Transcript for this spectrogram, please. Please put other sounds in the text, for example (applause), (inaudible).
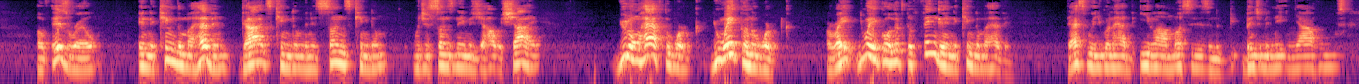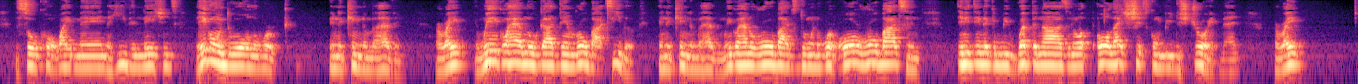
of Israel, in the kingdom of heaven, God's kingdom and his son's kingdom, which his son's name is Yahweh Shai, you don't have to work. You ain't gonna work. All right? You ain't going to lift a finger in the kingdom of heaven. That's where you're going to have the Elon Musks and the Benjamin Netanyahus, the so-called white man, the heathen nations. They're going to do all the work in the kingdom of heaven. All right? And we ain't going to have no goddamn robots either in the kingdom of heaven. We ain't going to have no robots doing the work. All robots and anything that can be weaponized and all, all that shit's going to be destroyed, man. All right?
